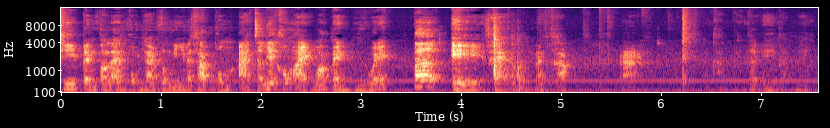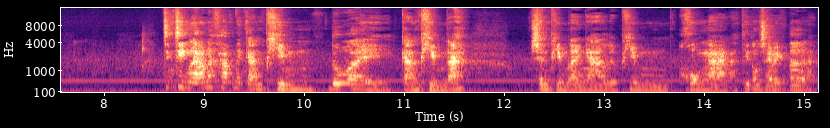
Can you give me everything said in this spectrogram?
ที่เป็นตอนแรกผมย้ายตรงนี้นะครับ ผมอาจจะเรียกเขาใหม่ว่าเป็นเวกเตอร์ A แทนนะครับอ่านะครับเวกเตอร์ A แบบนี้ จริงๆแล้วนะครับในการพิมพ์ด้วยการพิมพ์นะ เช่นพิมพ์รายงานหรือพิมพ์โครงงานอะที่ต้องใช้เวกเตอร์นะ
